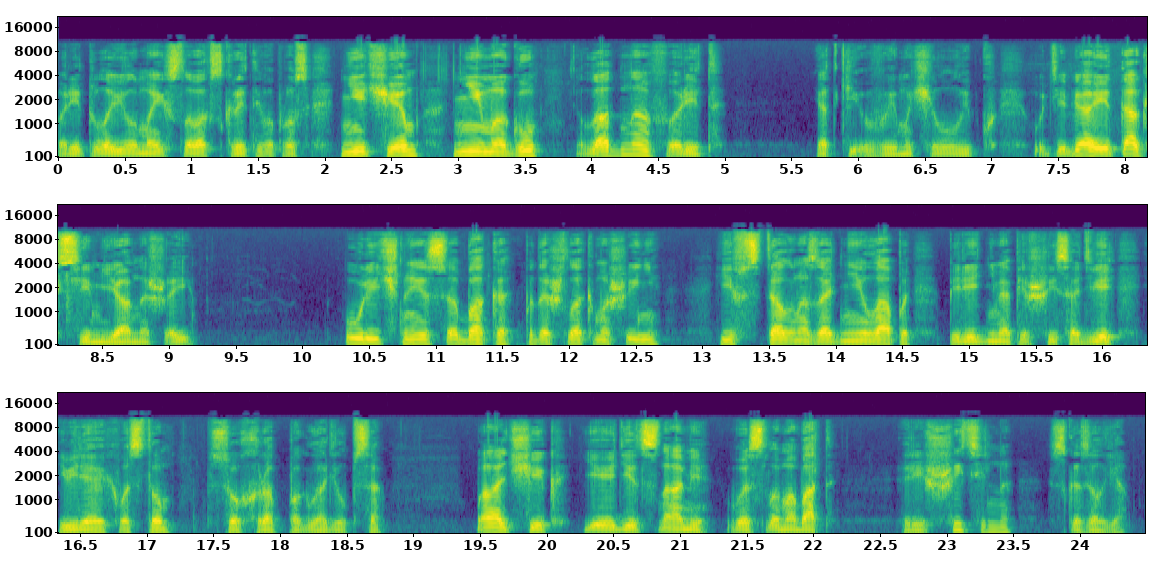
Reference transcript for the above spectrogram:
Фарид уловил в моих словах скрытый вопрос. — Ничем не могу. — Ладно, Фарид. Таки вымочил улыбку. — У тебя и так семья на шее. Уличная собака подошла к машине и встала на задние лапы, передними опершись о дверь и виляя хвостом. Сохраб погладил пса. — Мальчик едет с нами в Исламабад. — Решительно, — сказал я. —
